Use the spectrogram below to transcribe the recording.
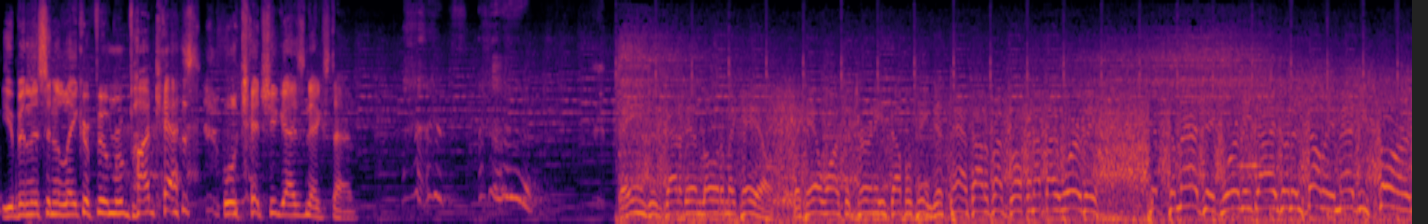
You've been listening to Laker Film Room podcast. We'll catch you guys next time." Baynes has got it in low to McHale. McHale wants to turn. He's double team. Just pass out in front, broken up by Worthy. Tip to Magic. Worthy dies on his belly. Magic scores.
